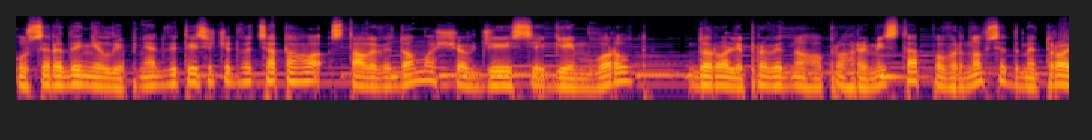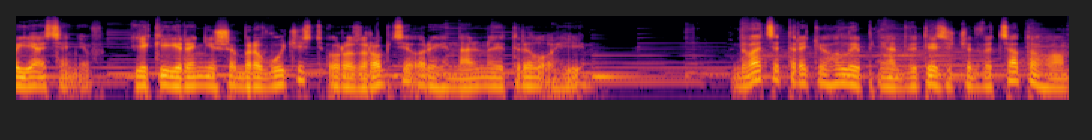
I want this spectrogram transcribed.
У середині липня 2020-го стало відомо, що в GSC Game World до ролі провідного програміста повернувся Дмитро Ясянів, який раніше брав участь у розробці оригінальної трилогії. 23 липня 2020-го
